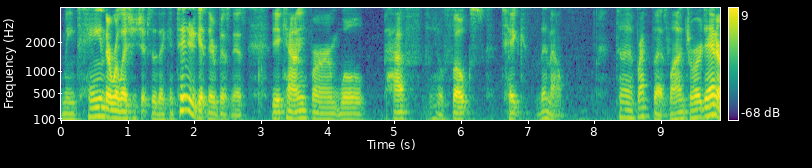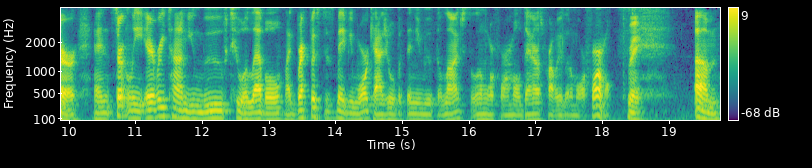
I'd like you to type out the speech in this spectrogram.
maintain their relationship so they continue to get their business, the accounting firm will have, you know, folks take them out to breakfast, lunch, or dinner. And certainly every time you move to a level, like breakfast is maybe more casual, but then you move to lunch, it's a little more formal. Dinner is probably a little more formal. Right. Um,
